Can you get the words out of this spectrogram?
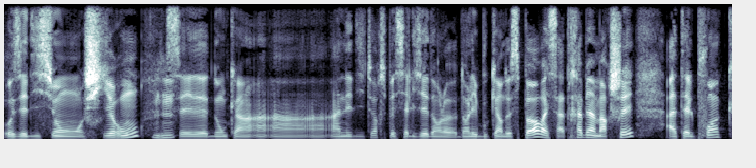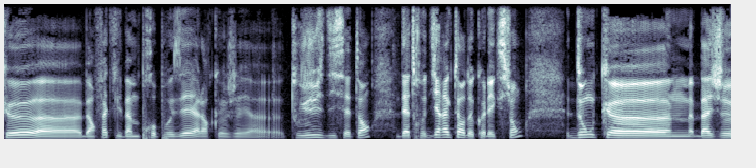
aux éditions Chiron. Mhm. C'est donc un, éditeur spécialisé dans, le, dans, les bouquins de sport et ça a très bien marché à tel point que, euh, ben, en fait, il va me proposer, alors que j'ai euh, tout juste 17 ans, d'être directeur de collection. Donc, ben, je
